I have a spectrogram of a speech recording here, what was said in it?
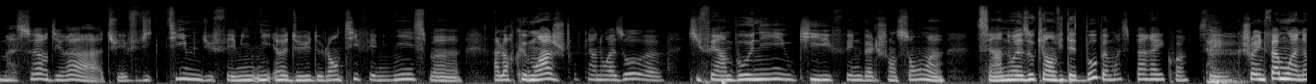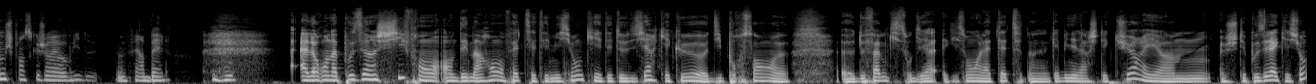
ma sœur dirait ah, tu es victime euh, du- de l'antiféminisme, euh, alors que moi, je trouve qu'un oiseau euh, qui fait un beau nid ou qui fait une belle chanson, c'est un oiseau qui a envie d'être beau. Ben moi, c'est pareil, quoi. C'est que je sois une femme ou un homme, je pense que j'aurais envie de, me faire belle. Alors, on a posé un chiffre en, en démarrant en fait cette émission qui était de dire qu'il y a que euh, 10% euh, euh, de femmes qui sont, qui sont à la tête d'un cabinet d'architecture. Et euh, je t'ai posé la question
